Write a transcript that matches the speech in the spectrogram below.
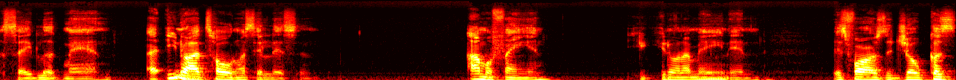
I say, "Look, man, I, you know, I told him, I said, listen, I'm a fan. You, you know what I mean? And as far as the joke, because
